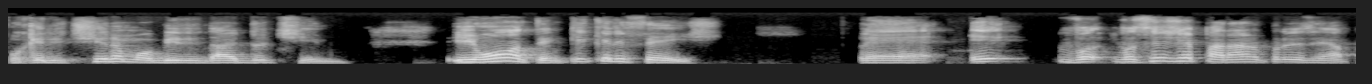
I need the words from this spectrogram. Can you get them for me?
porque ele tira a mobilidade do time. E ontem, o que, que ele fez? É, e, vocês repararam, por exemplo,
